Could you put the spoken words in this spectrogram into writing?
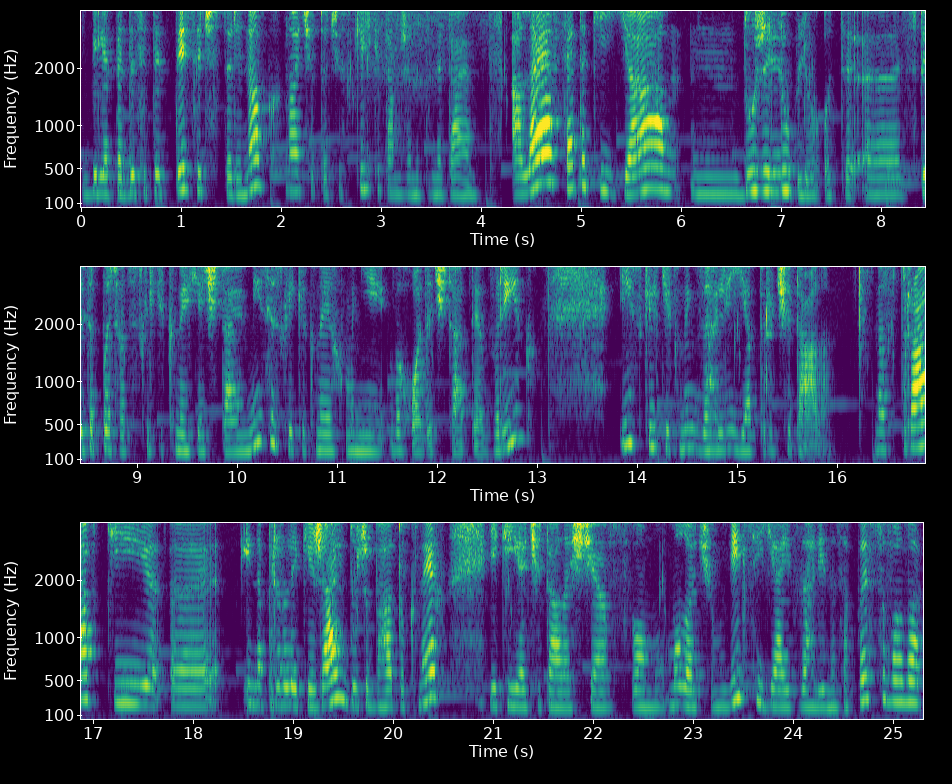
біля 50 тисяч сторінок, начебто, чи скільки там вже не пам'ятаю. Але все-таки я дуже люблю от, е, собі записувати, скільки книг я читаю в місяць, скільки книг мені виходить читати в рік, і скільки книг взагалі я прочитала. Насправді, е, і на превеликий жаль, дуже багато книг, які я читала ще в своєму молодшому віці, я їх взагалі не записувала.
